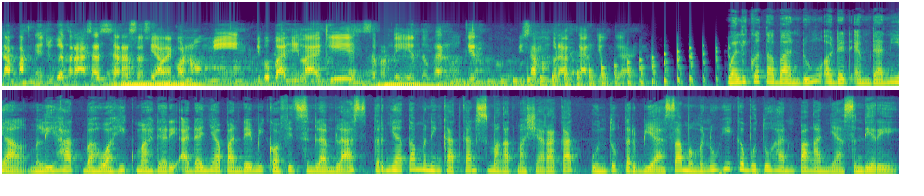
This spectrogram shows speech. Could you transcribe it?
dampaknya juga terasa secara sosial ekonomi. Dibebani lagi seperti itu kan mungkin bisa memberatkan juga Wali Kota Bandung Oded M. Daniel melihat bahwa hikmah dari adanya pandemi COVID-19 ternyata meningkatkan semangat masyarakat untuk terbiasa memenuhi kebutuhan pangannya sendiri.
